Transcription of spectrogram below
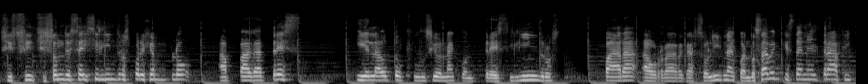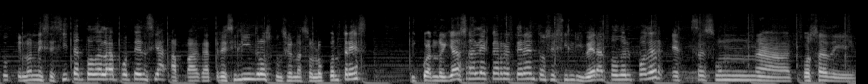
si, son de 6 cilindros, por ejemplo, apaga 3 y el auto funciona con 3 cilindros para ahorrar gasolina. Cuando saben que está en el tráfico, que no necesita toda la potencia, apaga 3 cilindros, funciona solo con 3 y cuando ya sale a carretera, entonces sí libera todo el poder. Esa es una cosa de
